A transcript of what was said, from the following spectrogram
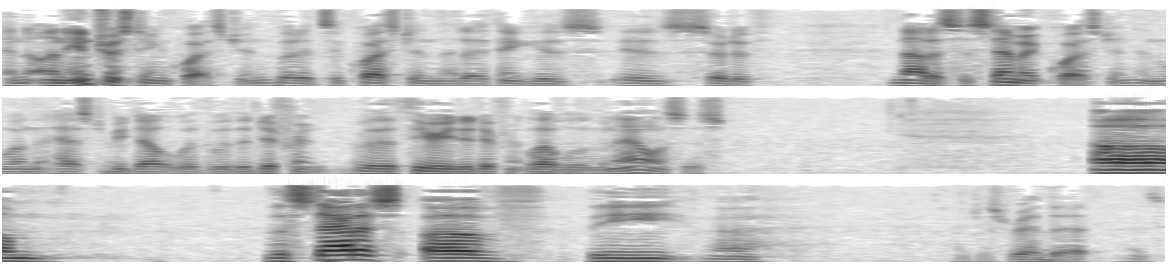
an uninteresting question, but it's a question that I think is is sort of not a systemic question and one that has to be dealt with with a different with a theory at a different level of analysis. Um, the status of the uh, I just read that. It's,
